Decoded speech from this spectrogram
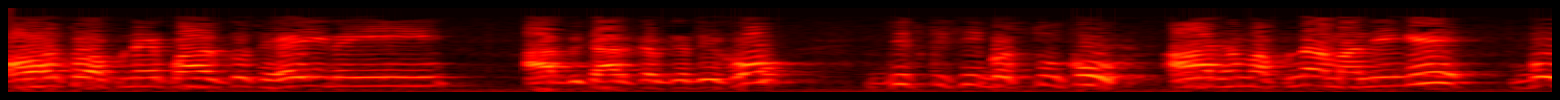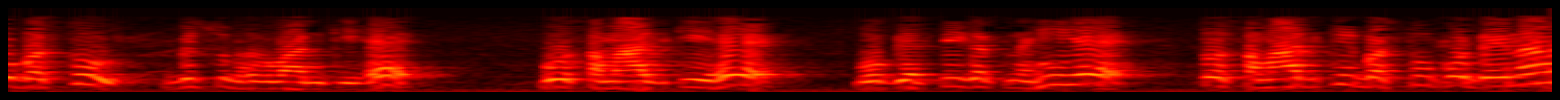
और तो अपने पास कुछ है ही नहीं। आप विचार करके देखो, जिस किसी वस्तु को आज हम अपना मानेंगे, वो वस्तु विश्व भगवान की है, वो समाज की है वो व्यक्तिगत नहीं है तो समाज की वस्तु को देना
